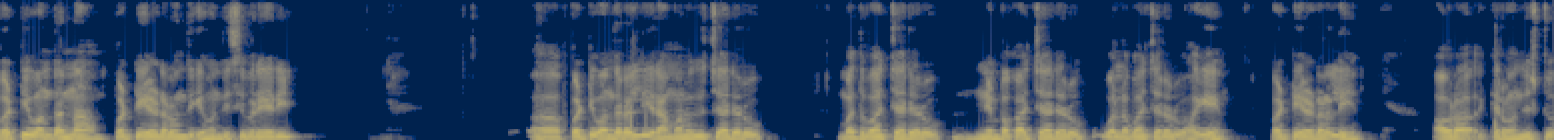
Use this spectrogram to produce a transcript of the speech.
ಪಟ್ಟಿ ಒಂದನ್ನು ಪಟ್ಟಿ ಎರಡರೊಂದಿಗೆ ಹೊಂದಿಸಿ ಬರೆಯಿರಿ. ಪಟ್ಟಿ ಒಂದರಲ್ಲಿ ರಾಮಾನುಜಾಚಾರ್ಯರು, ಮಧ್ವಾಚಾರ್ಯರು, ನಿಂಬಕಾಚಾರ್ಯರು, ವಲ್ಲಭಾಚಾರ್ಯರು ಹಾಗೆ ಪಟ್ಟಿ ಎರಡರಲ್ಲಿ ಅವರ ಕೆಲವೊಂದಿಷ್ಟು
